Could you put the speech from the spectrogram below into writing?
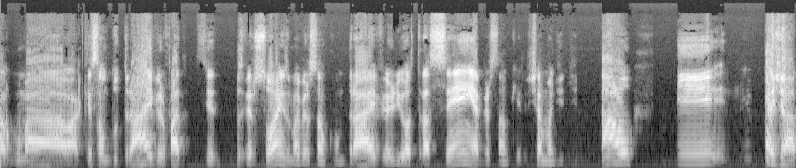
alguma a questão do driver, o fato de ser duas versões, uma versão com driver e outra sem, a versão que eles chamam de digital. E veja,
